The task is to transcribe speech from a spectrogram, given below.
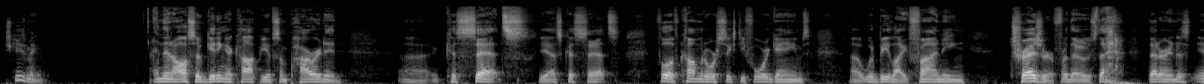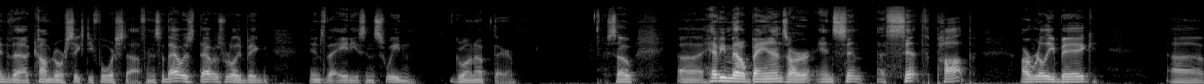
Excuse me. And then also getting a copy of some pirated uh, cassettes, yes, cassettes full of Commodore 64 games uh, would be like finding treasure for those that, that are into, into the Commodore 64 stuff. And so that was that was really big into the 80s in Sweden growing up there. So uh, heavy metal bands are and synth, uh, synth pop are really big. Uh,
